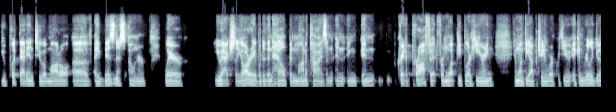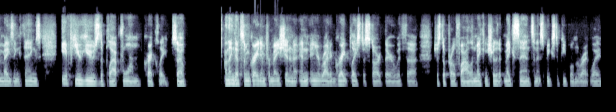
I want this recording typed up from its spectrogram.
you put that into a model of a business owner where you actually are able to then help and monetize and, and, and, and create a profit from what people are hearing and want the opportunity to work with you. It can really do amazing things if you use the platform correctly. So I think that's some great information, and, and, and, you're right, a great place to start there with uh, just the profile and making sure that it makes sense and it speaks to people in the right way.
